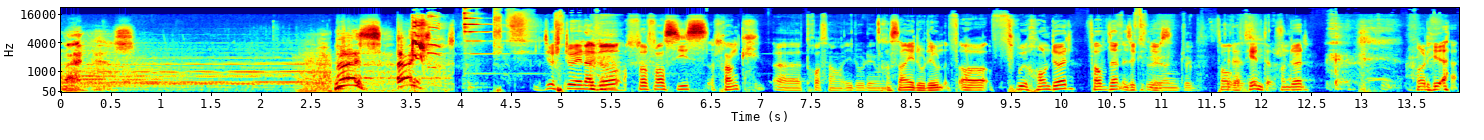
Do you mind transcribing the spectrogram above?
Madness. This is Justuenago, 406, Frank. Uh, 300, iluleun. 300, iluleun. Uh, 300, 1000, ez dakit nioz. 300. 100. Hori da.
